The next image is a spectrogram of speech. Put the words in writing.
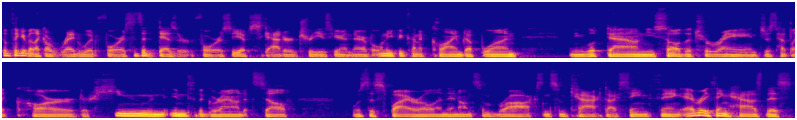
Don't think of it like a redwood forest. It's a desert forest, so you have scattered trees here and there. But one of you kind of climbed up one, and you looked down, and you saw the terrain just had like carved or hewn into the ground itself was the spiral, and then on some rocks and some cacti, same thing. Everything has this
